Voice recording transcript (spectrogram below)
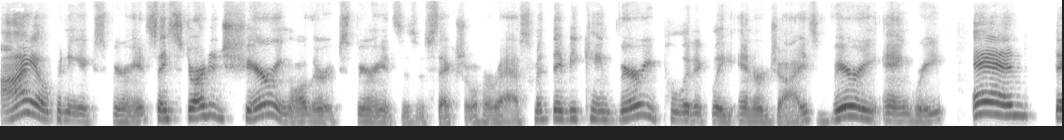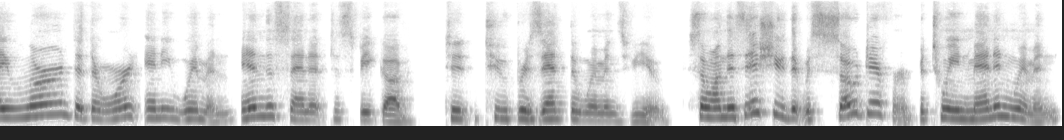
eye opening experience. They started sharing all their experiences of sexual harassment. They became very politically energized, very angry, and they learned that there weren't any women in the Senate to speak of to, to present the women's view. So, on this issue that was so different between men and women,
